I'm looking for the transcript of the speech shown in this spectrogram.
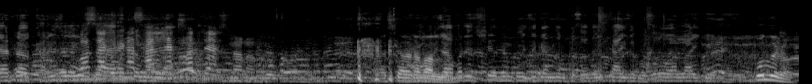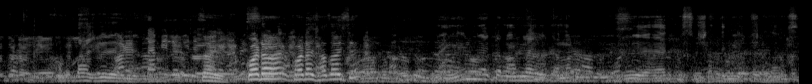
একটা খারিজ হয়ে গেছে কথা আর না একটা সাল এক সাথে আছে যাবার সেদিন কইছে কেমন কথা কাইজে কথা ও লাইকে কোন জায়গা? বাস বেরে তাই কয়টা কয়টা সাজা হয়েছে? এমনি একটা মামলা হয়েছে আমার এক বছর সাথে নিয়ে সাজা হয়েছে।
